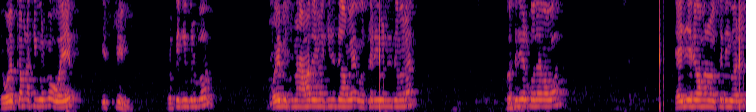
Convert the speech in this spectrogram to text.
ওয়েবকে আমরা কি বলব? ওয়েব স্ট্রিম ওকে কি বলব? ওয়েব মানে আমাদের এখানে কি দিতে হবে? ওয়েবসাইট ইউআরএল দিতে হবে না? ওয়েবসাইট ইউআরএল কোথায় পাবো? এই যে এটা আমার ওয়েবসাইট ইউআরএল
